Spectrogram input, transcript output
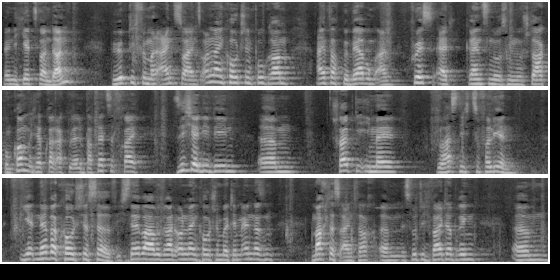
wenn nicht jetzt, wann dann, bewirb dich für mein 1 zu 1 Online-Coaching-Programm. Einfach Bewerbung an chris at grenzenlos-stark.com. Ich habe gerade aktuell ein paar Plätze frei. Sicher die den, ähm, schreib die E-Mail, du hast nichts zu verlieren. Yet never coach yourself. Ich selber habe gerade Online-Coaching bei Tim Anderson. Mach das einfach. Ähm, es wird dich weiterbringen. Ähm,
